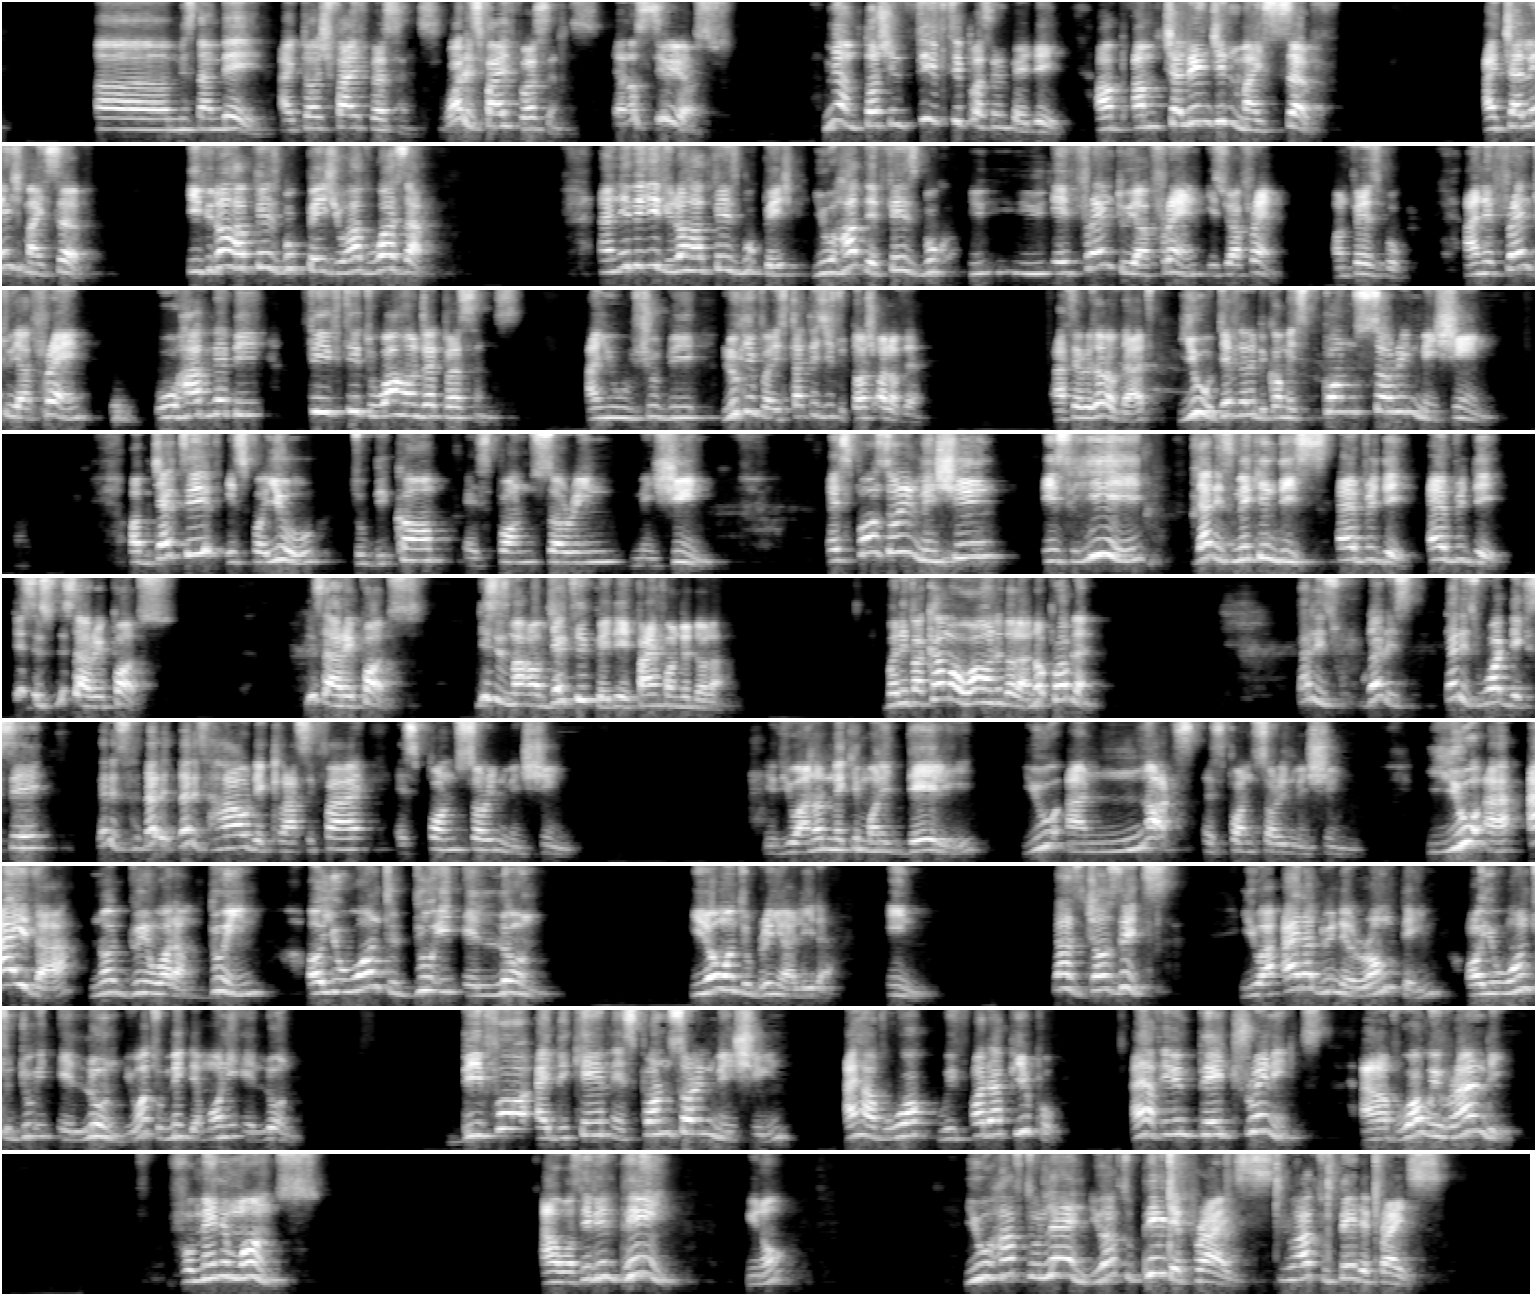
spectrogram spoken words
uh, Mr. Mbeh, I touched five percent. What is five percent? You're not serious. Me, I'm touching 50% per day. I'm, I'm challenging myself. I challenge myself. If you don't have Facebook page, you have WhatsApp. And even if you don't have Facebook page, you have the Facebook. You, you, a friend to your friend is your friend on Facebook, and a friend to your friend will have maybe 50 to 100 persons, and you should be looking for a strategy to touch all of them. As a result of that, you definitely become a sponsoring machine. Objective is for you to become a sponsoring machine. A sponsoring machine is he that is making this every day, every day. This is these are reports. These are reports. This is my objective per day, $500. But if I come out $100, no problem. That is, that is, that is what they say. That is, that is, that is how they classify a sponsoring machine. If you are not making money daily, you are not a sponsoring machine. You are either not doing what I'm doing or you want to do it alone. You don't want to bring your leader in. That's just it. You are either doing the wrong thing or you want to do it alone. You want to make the money alone. Before I became a sponsoring machine, I have worked with other people. I have even paid trainings. I have worked with Randy for many months. I was even paying, you know. You have to learn. You have to pay the price. You have to pay the price.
